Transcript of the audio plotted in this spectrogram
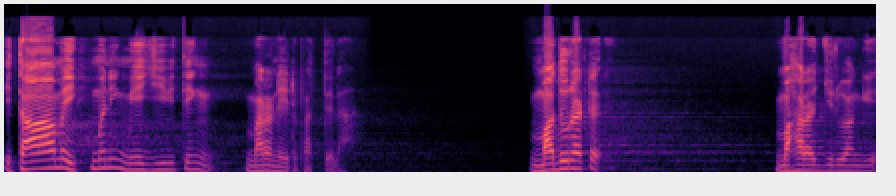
ඉතාම ඉක්මනින් මේ ජීවිතෙන් මරණයට පත්වෙලා. මදුරට මහරජ්ජුරුවන්ගේ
